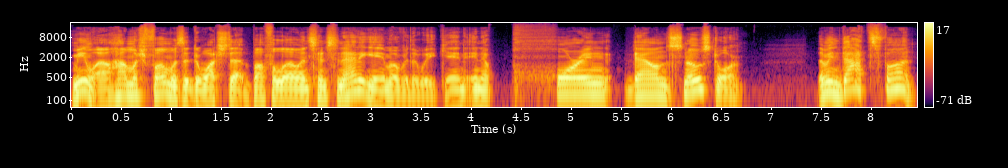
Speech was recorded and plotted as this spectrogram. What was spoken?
Meanwhile, how much fun was it to watch that Buffalo and Cincinnati game over the weekend in a pouring down snowstorm? I mean, that's fun.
